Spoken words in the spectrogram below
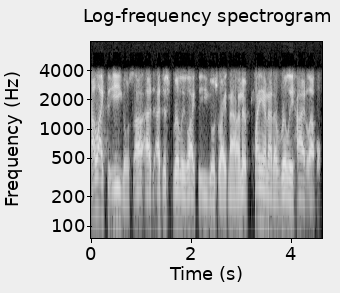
I like the Eagles. I, I, I just really like the Eagles right now, and they're playing at a really high level.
